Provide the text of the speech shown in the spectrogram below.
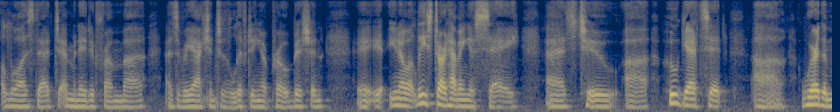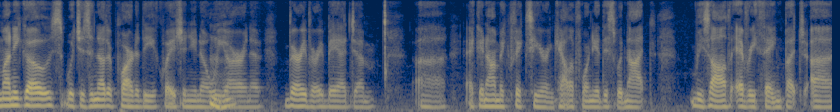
laws that emanated from uh, as a reaction to the lifting of prohibition, you know, at least start having a say as to uh, who gets it, uh, where the money goes, which is another part of the equation. You know, mm-hmm. we are in a very, very bad um, uh, economic fix here in California. This would not resolve everything, but uh,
